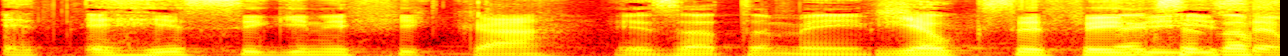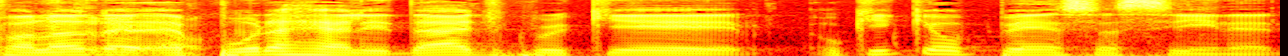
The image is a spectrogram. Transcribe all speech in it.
É, é ressignificar. Exatamente. E é o que você fez É que você isso tá é falando é pura realidade, porque o que, que eu penso assim, né?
